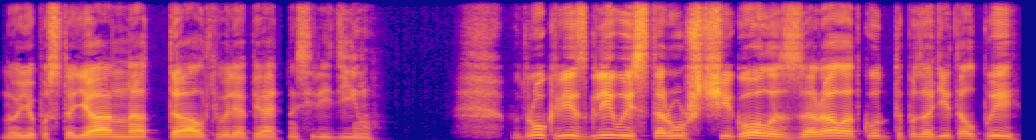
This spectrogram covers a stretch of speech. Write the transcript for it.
но ее постоянно отталкивали опять на середину. Вдруг визгливый старушечий голос заорал откуда-то позади толпы.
